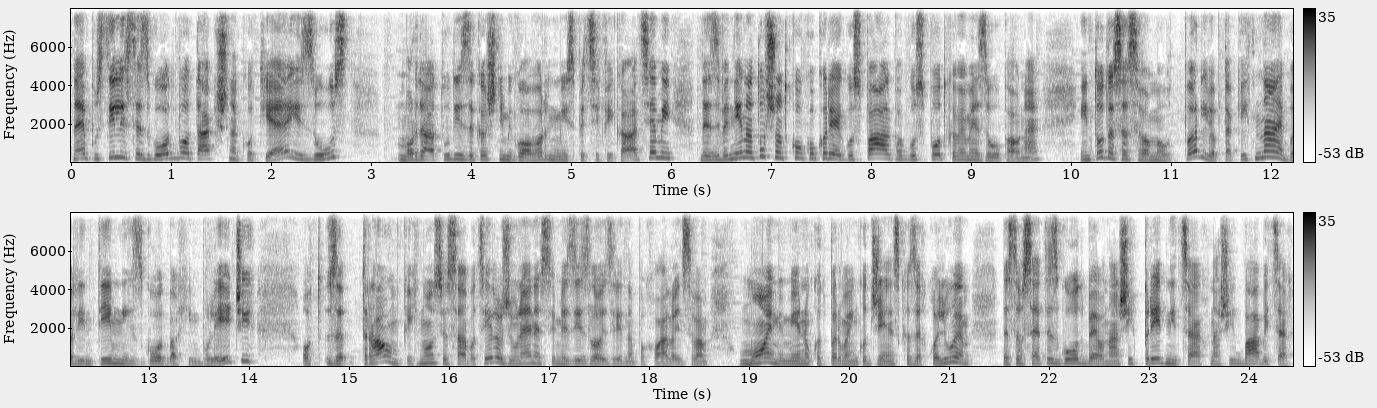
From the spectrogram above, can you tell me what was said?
Ne, pustili ste zgodbo takšna, kot je, iz ust. Morda tudi z kakšnimi govornimi specifikacijami, da je zvenela točno tako, kot je gospa ali pa gospod, ki vam je zaupal. Ne? In to, da so se vam odprli ob takih najbolj intimnih zgodbah in bolečih, od travm, ki jih nosijo sabo celo življenje, se mi zdi zelo izredno pohvalo in se vam v mojem imenu, kot prva in kot ženska, zahvaljujem, da ste vse te zgodbe o naših prednicah, naših babicah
